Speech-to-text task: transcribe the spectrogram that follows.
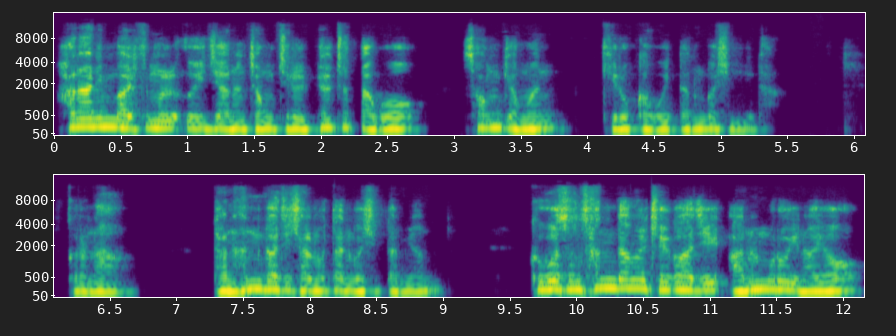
하나님 말씀을 의지하는 정치를 펼쳤다고 성경은 기록하고 있다는 것입니다. 그러나 단 한 가지 잘못한 것이 있다면 그것은 산당을 제거하지 않음으로 인하여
